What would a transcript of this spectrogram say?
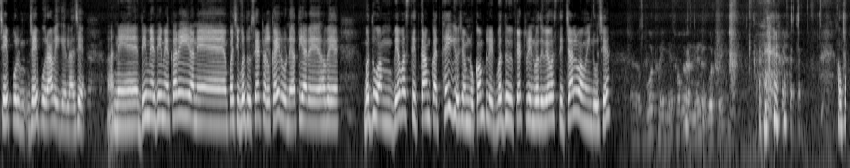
જયપુર જયપુર આવી ગયેલા છે. અને ધીમે ધીમે કરી અને પછી બધું સેટલ કર્યું ને અત્યારે હવે બધું આમ વ્યવસ્થિત કામકાજ થઈ ગયું છે એમનું કમ્પ્લીટ બધું ફેક્ટરી બધું વ્યવસ્થિત ચાલવા માંડ્યું છે.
